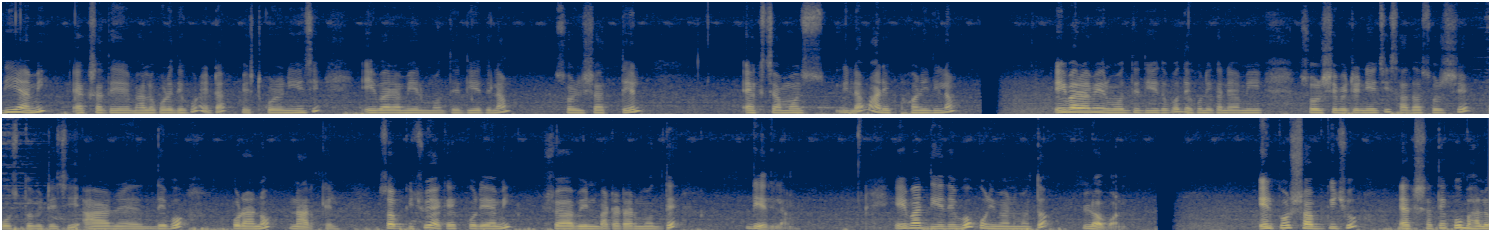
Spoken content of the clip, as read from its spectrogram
দিয়ে আমি একসাথে ভালো করে দেখুন এটা পেস্ট করে নিয়েছি। এবার আমি এর মধ্যে দিয়ে দিলাম সরিষার তেল। এক চামচ দিলাম আর একটুখানি দিলাম। এইবার আমি এর মধ্যে দিয়ে দেবো। দেখুন, এখানে আমি সর্ষে বেটে নিয়েছি, সাদা সর্ষে পোস্ত বেটেছি আর দেব পোড়ানো নারকেল। সব কিছু এক এক করে আমি সয়াবিন, বাটাটার মধ্যে দিয়ে দিলাম। এবার দিয়ে দেব পরিমাণ মতো লবণ। এরপর সব কিছু একসাথে খুব ভালো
